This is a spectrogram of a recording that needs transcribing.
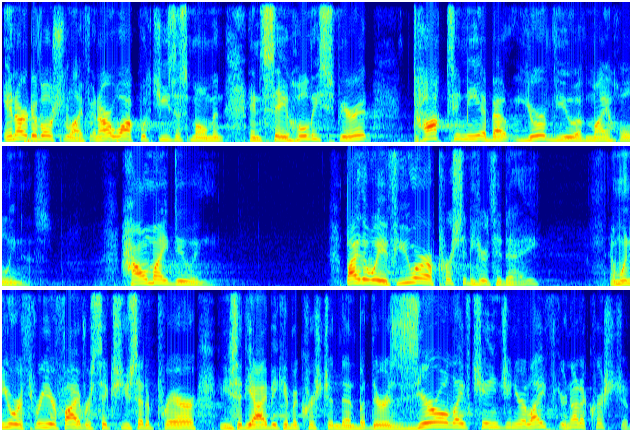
in our devotional life, in our walk with Jesus moment, and say, Holy Spirit, talk to me about your view of my holiness. How am I doing? By the way, if you are a person here today, and when you were three or five or six, you said a prayer and you said, Yeah, I became a Christian then, but there is zero life change in your life, you're not a Christian.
